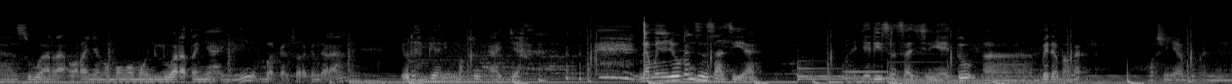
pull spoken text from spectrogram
uh, suara orang yang ngomong-ngomong di luar atau nyanyi bahkan suara kendaraan ya udah biarin maksud aja. Namanya juga kan sensasi ya. Nah, jadi sensasinya itu uh, beda banget. Maksudnya bukan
